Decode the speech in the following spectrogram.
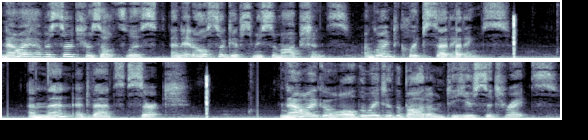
Now I have a search results list, and it also gives me some options. I'm going to click Settings, and then Advanced Search. Now I go all the way to the bottom to Usage Rights.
